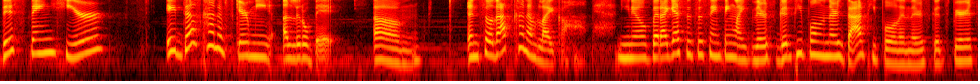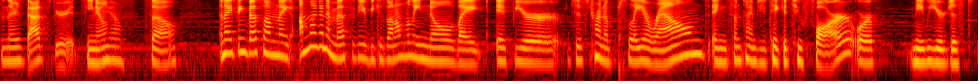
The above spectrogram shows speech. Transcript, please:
this thing here it does kind of scare me a little bit. Um and so that's kind of like, oh man, you know, but I guess it's the same thing like there's good people and there's bad people and there's good spirits and there's bad spirits, you know? Yeah. So and I think that's why I'm like, I'm not gonna mess with you because I don't really know like if you're just trying to play around and sometimes you take it too far or maybe you're just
